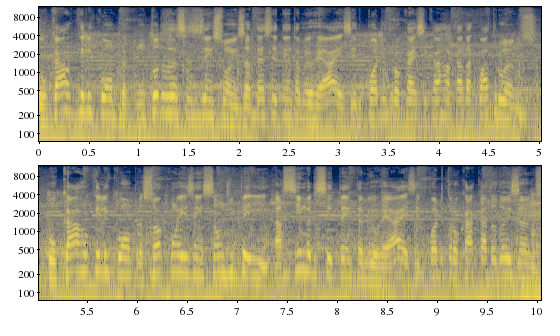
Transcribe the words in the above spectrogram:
O carro que ele compra com todas essas isenções até 70 mil reais, ele pode trocar esse carro a cada 4 anos. O carro que ele compra só com a isenção de IPI acima de 70 mil reais, ele pode trocar a cada 2 anos.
